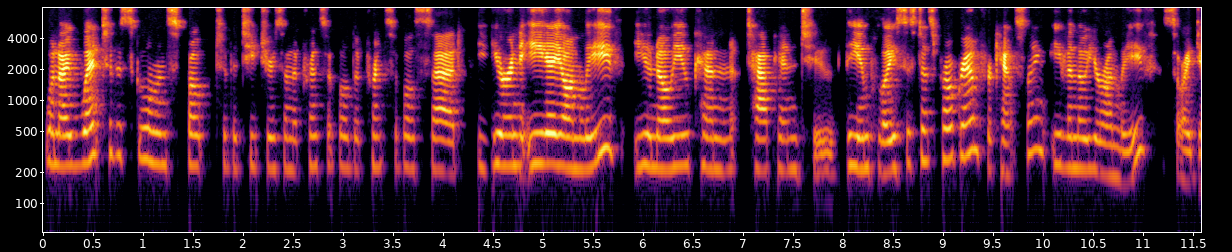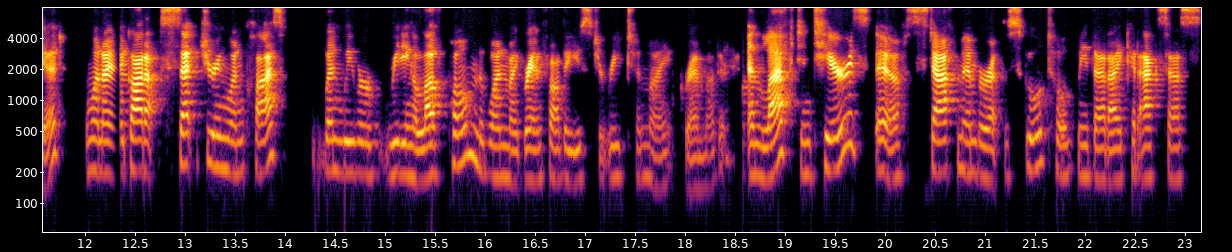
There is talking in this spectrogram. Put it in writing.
when I went to the school and spoke to the teachers and the principal, the principal said, You're an EA on leave. You know, you can tap into the employee assistance program for counseling, even though you're on leave. So I did. When I got upset during one class, when we were reading a love poem, the one my grandfather used to read to my grandmother, and left in tears, a staff member at the school told me that I could access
